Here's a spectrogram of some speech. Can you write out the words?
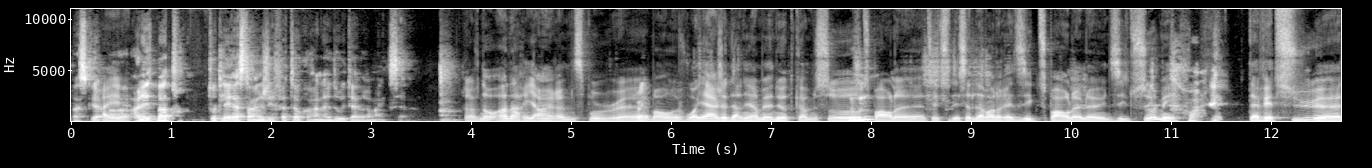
parce que honnêtement, tous les restaurants que j'ai faits au Coronado étaient vraiment excellents. Revenons en arrière un petit peu. Euh, bon, voyage de dernière minute comme ça, mhm. tu, pars tu décides le vendredi que tu pars le lundi, tout ça, mais T'avais-tu, euh,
